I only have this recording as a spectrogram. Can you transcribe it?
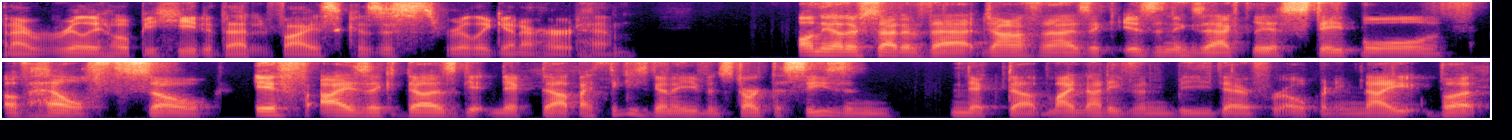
And I really hope he heeded that advice because this is really going to hurt him. On the other side of that, Jonathan Isaac isn't exactly a staple of, of health. So if Isaac does get nicked up, I think he's going to even start the season nicked up, might not even be there for opening night, but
